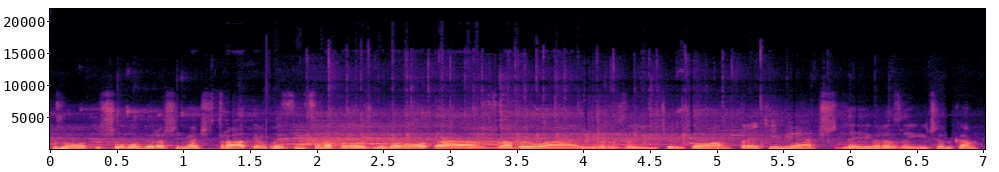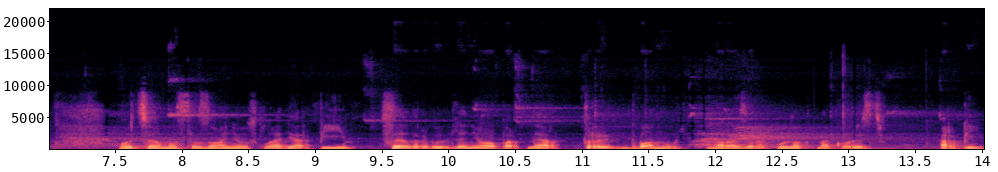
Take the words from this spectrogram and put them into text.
Знову пішов обіграш, і м'яч втратив Лисиця на порожні ворота. Забиває Ігор Заїченко. Третій м'яч для Ігора Заїченка у цьому сезоні у складі РПІ. Все зробив для нього партнер 3-2-0. Наразі рахунок на користь РПІ.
